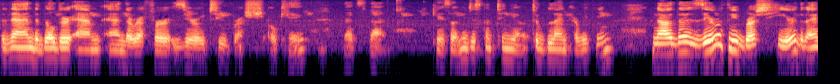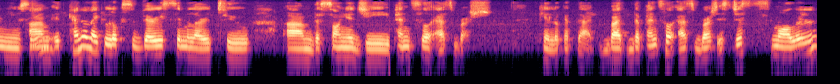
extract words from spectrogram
than the Builder M and the Rephr 02 brush. Okay, that's that. Okay, so let me just continue to blend everything. Now the 03 brush here that I'm using, um, it kind of like looks very similar to um, the Sonia G Pencil S brush. Okay, look at that. But the Pencil S brush is just smaller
